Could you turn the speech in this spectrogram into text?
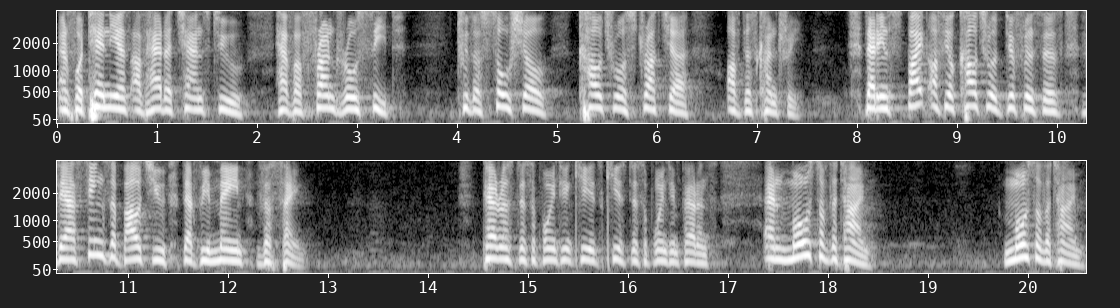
And for 10 years, I've had a chance to have a front row seat to the social, cultural structure of this country. That in spite of your cultural differences, there are things about you that remain the same parents disappointing kids, kids disappointing parents. And most of the time, most of the time,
